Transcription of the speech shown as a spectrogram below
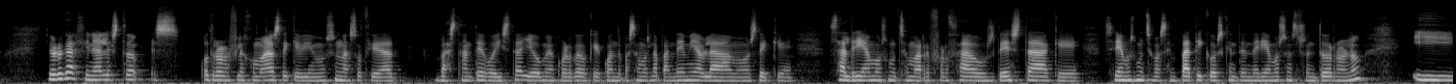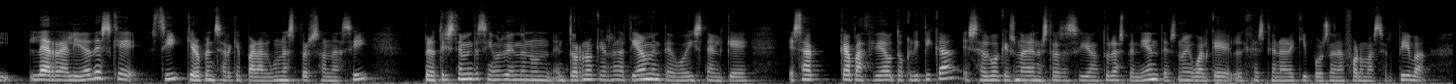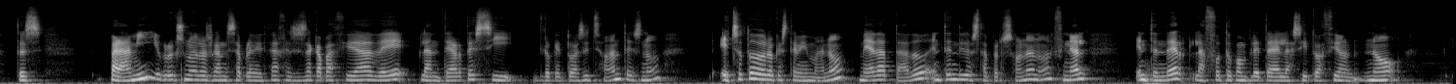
Yo creo que al final esto es otro reflejo más de que vivimos en una sociedad bastante egoísta. Yo me acuerdo que cuando pasamos la pandemia hablábamos de que saldríamos mucho más reforzados de esta, que seríamos mucho más empáticos, que entenderíamos nuestro entorno, ¿no? Y la realidad es que sí, quiero pensar que para algunas personas sí, pero tristemente seguimos viviendo en un entorno que es relativamente egoísta, en el que esa capacidad autocrítica es algo que es una de nuestras asignaturas pendientes, ¿no? Igual que el gestionar equipos de una forma asertiva. Entonces, para mí, yo creo que es uno de los grandes aprendizajes, esa capacidad de plantearte si, lo que tú has dicho antes, ¿no? He hecho todo lo que esté en mi mano, me he adaptado, he entendido a esta persona, ¿no? Al final, entender la foto completa de la situación, no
